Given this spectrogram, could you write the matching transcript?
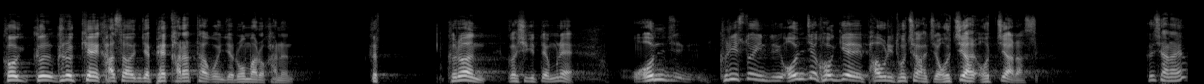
그, 그 그렇게 가서 이제 배 갈아타고 이제 로마로 가는 그, 그런 것이기 때문에 언제 그리스도인들이 언제 거기에 바울이 도착할지 어찌 알- 어찌 알았을까? 그렇지 않아요?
